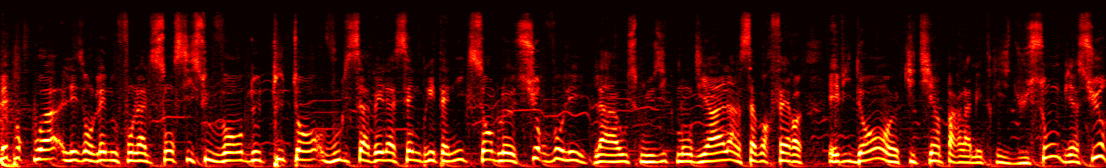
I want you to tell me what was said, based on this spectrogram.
Mais pourquoi les Anglais nous font la leçon si souvent De tout temps, vous le savez, la scène britannique semble survoler la house music mondiale. Un savoir-faire évident euh, qui tient par la maîtrise du son, bien sûr.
